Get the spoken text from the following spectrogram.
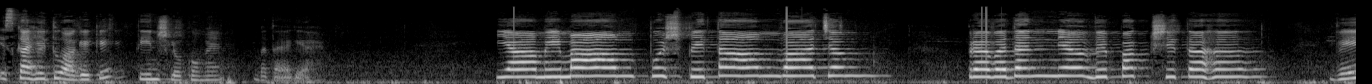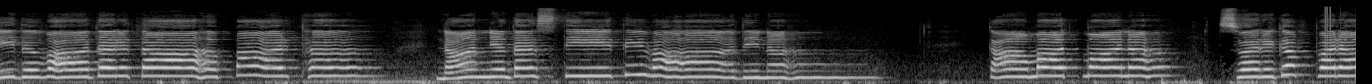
इसका हेतु आगे के तीन श्लोकों में बताया गया है। यामिमां पुष्पितां वाचं प्रवदन्य विपक्षितः वेदवादरताः पार्थ नान्यदस्तीति वादिनः। कामात्मानः स्वर्गपरा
